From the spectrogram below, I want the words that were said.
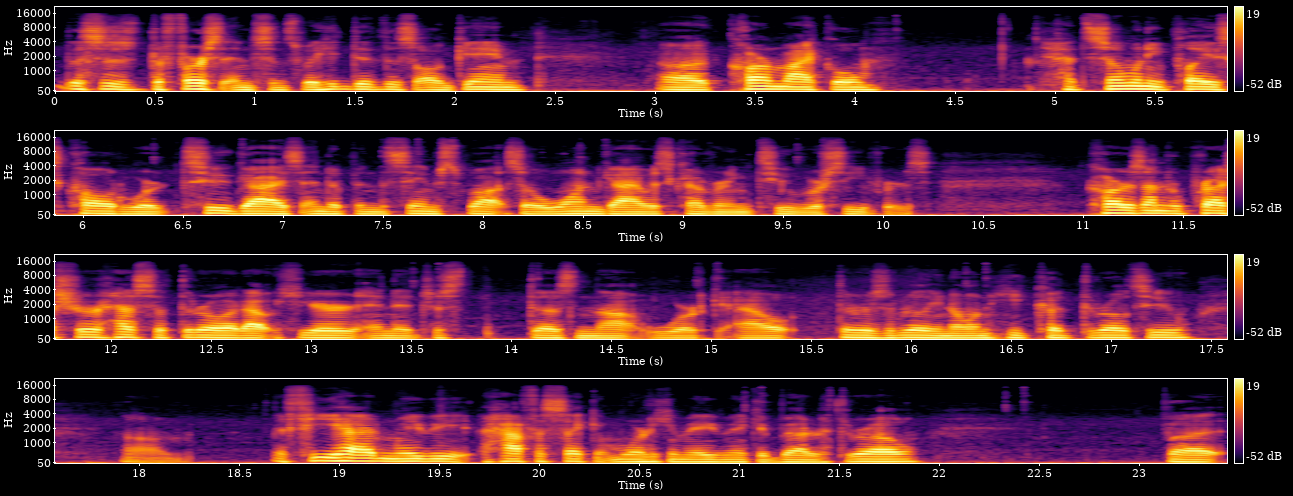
this is the first instance, but he did this all game. Uh, Carmichael had so many plays called where two guys end up in the same spot, so one guy was covering two receivers. Carr's under pressure, has to throw it out here, and it just does not work out. There was really no one he could throw to. Um, if he had maybe half a second more, he can maybe make a better throw. But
